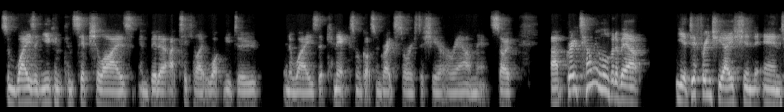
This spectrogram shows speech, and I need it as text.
some ways that you can conceptualize and better articulate what you do in a ways that connects. And we've got some great stories to share around that. So, uh, Greg, tell me a little bit about yeah differentiation and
